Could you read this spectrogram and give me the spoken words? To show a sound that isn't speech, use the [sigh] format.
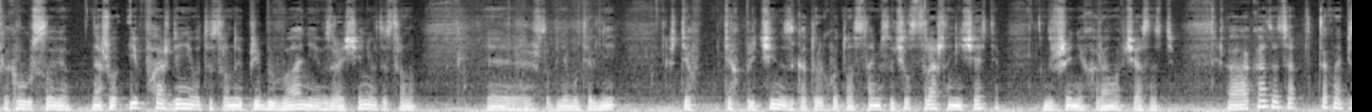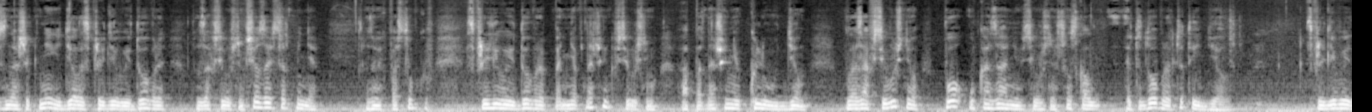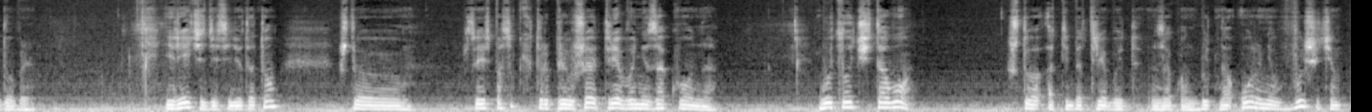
каковы условия нашего и вхождения в эту страну, и пребывания, и возвращения в эту страну, э, чтобы не было тех дней, тех, тех причин, из-за которых вот у нас с нами случилось страшное несчастье, разрушение храма в частности. А оказывается, так написано в нашей книге, делай справедливое и доброе в глазах Всевышнего. Все зависит от меня, от моих поступков. Справедливое и доброе не по отношению к Всевышнему, а по отношению к людям. В глазах Всевышнего по указанию Всевышнего. Что он сказал, это доброе, то это и делай. Справедливое и доброе. И речь здесь идет о том, что, что есть поступки, которые превышают требования закона. Будет лучше того, что от тебя требует закон. Быть на уровне выше, чем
